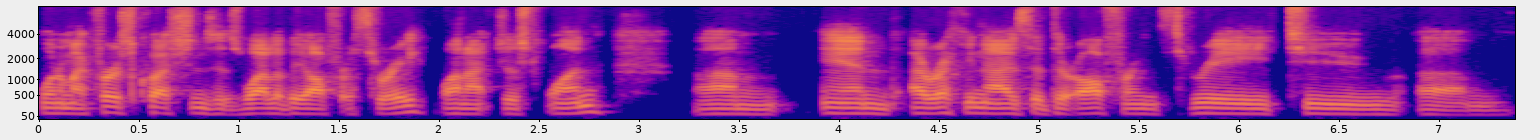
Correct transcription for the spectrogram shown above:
one of my first questions is why do they offer three? Why not just one? Um, and I recognize that they're offering three to um,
